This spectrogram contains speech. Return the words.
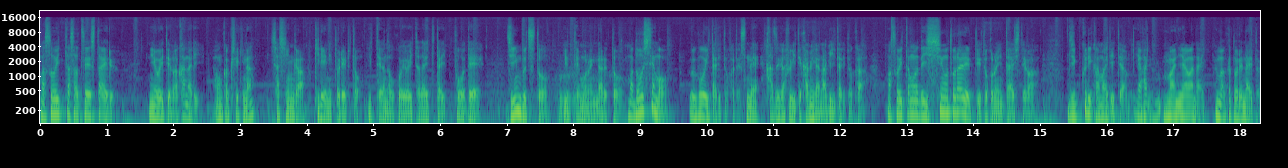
まあ、そういった撮影スタイルにおいてはかなり本格的な写真が綺麗に撮れるといったようなお声をいただいてた一方で人物といったものになると、まあ、どうしても動いたりとかですね風が吹いて髪がなびいたりとか、まあ、そういったもので一瞬を取られるっていうところに対してはじっくり構えていてはやはり間に合わないうまく撮れないと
